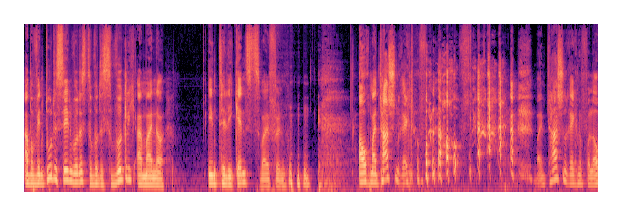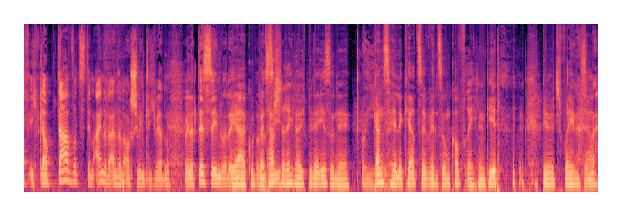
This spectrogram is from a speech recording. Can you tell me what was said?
aber wenn du das sehen würdest, du würdest wirklich an meiner Intelligenz zweifeln. auch mein Taschenrechnerverlauf. mein Taschenrechnerverlauf, ich glaube, da wird's dem einen oder anderen auch schwindlig werden, wenn er das sehen würde. Ja, gut, bei sie. Taschenrechner, ich bin ja eh so eine Ui. ganz helle Kerze, wenn es um Kopfrechnen geht. Dementsprechend, Also ja. mal-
